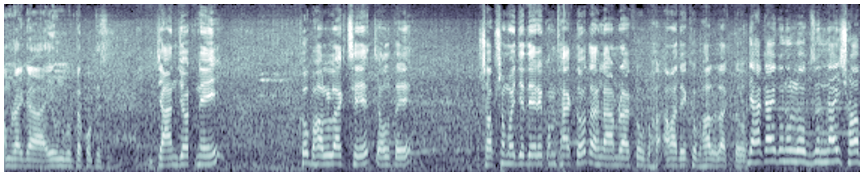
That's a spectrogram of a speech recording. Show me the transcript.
আমরা এটা এই অনুভবটা করতেছি। যানজট নেই খুব ভালো লাগছে চলতে। সব সময় যদি এরকম থাকতো তাহলে আমরা খুব আমাদের খুব ভালো লাগতো। ঢাকায় কোনো লোকজন নাই সব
